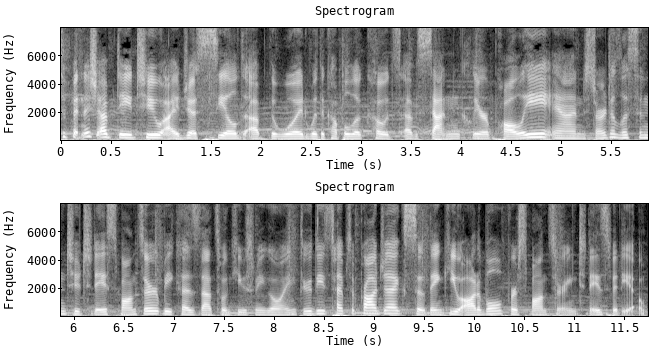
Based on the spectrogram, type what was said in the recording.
To finish up day two, I just sealed up the wood with a couple of coats of satin clear poly and started to listen to today's sponsor because that's what keeps me going through these types of projects. So thank you Audible for sponsoring today's video.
